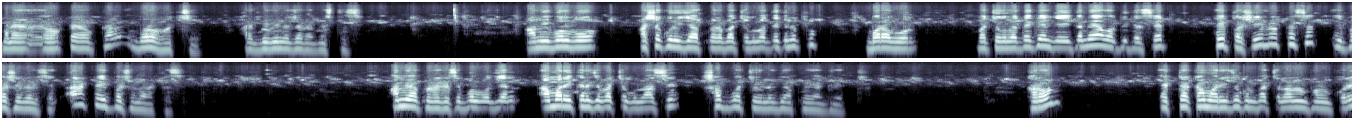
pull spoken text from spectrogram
মানে একটা একটা বড় হচ্ছে আর বিভিন্ন জায়গায় বেচতেছে আমি বলব, আশা করি যে আপনারা বাচ্চাগুলো দেখেন একটু বরাবর। বাচ্চাগুলো দেখেন যে এখানে আমার দুইটা সেট এই পাশে হলো একটা সেট এই পাশে হলো সেট আরেকটা এই পাশে হলো সেট আমি আপনার কাছে বলব যে আমার এখানে যে বাচ্চাগুলো আছে, সব বাচ্চা হলো গিয়ে আপনার এক কারণ একটা কামারি যখন বাচ্চা লালন পালন করে,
